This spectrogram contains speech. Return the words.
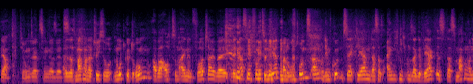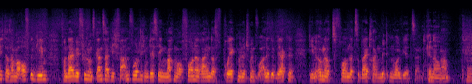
ja. die Umsetzung da setzen. Also das macht man natürlich so notgedrungen, aber auch zum eigenen Vorteil, weil wenn das nicht funktioniert, man ruft uns an und dem Kunden zu erklären, dass das eigentlich nicht unser Gewerk ist, das machen wir nicht, das haben wir aufgegeben. Von daher, wir fühlen uns ganzheitlich verantwortlich und deswegen machen wir auch vornherein das Projektmanagement, wo alle Gewerke, die in irgendeiner Form dazu beitragen, mit involviert sind. Genau. Ja? Okay.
